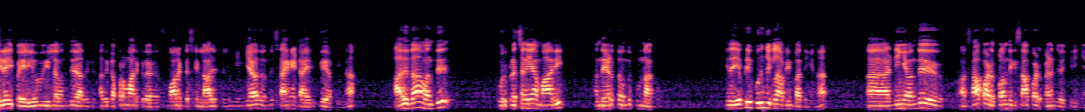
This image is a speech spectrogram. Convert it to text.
இறை பயிலையோ இல்லை வந்து அதுக்கு அதுக்கப்புறமா இருக்கிற ஸ்மால் இண்டஸ்ட்ரி லார்ஜ் இங்கே எங்கேயாவது வந்து ஸ்டாக்னேட் ஆயிருக்கு அப்படின்னா அதுதான் வந்து ஒரு பிரச்சனையா மாறி அந்த இடத்த வந்து புண்ணாக்கும். இதை எப்படி புரிஞ்சுக்கலாம் அப்படின்னு பார்த்தீங்கன்னா நீங்கள் நீங்க வந்து சாப்பாடு குழந்தைக்கு சாப்பாடு பிணைஞ்சு வைக்கிறீங்க.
